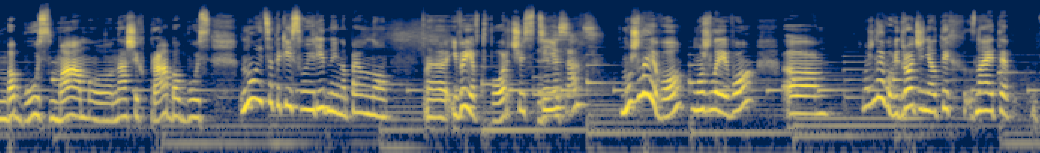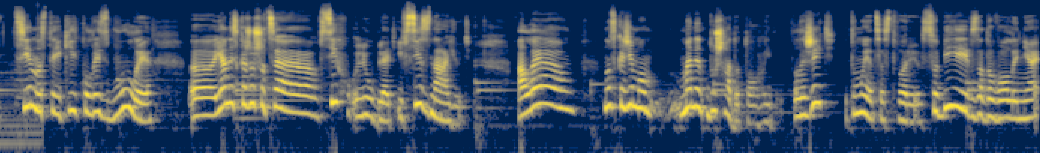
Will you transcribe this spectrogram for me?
Бабусь, мам, наших прабабусь. Ну і це такий своєрідний, напевно, е, і вияв творчості. Ренесанс? Можливо, можливо. Е, можливо, відродження тих, знаєте, цінностей, які колись були. Е, я не скажу, що це всіх люблять і всі знають. Але, ну скажімо, в мене душа до того лежить, і тому я це створюю собі в задоволення.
